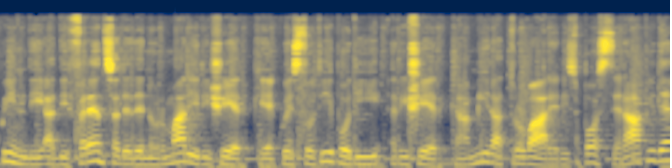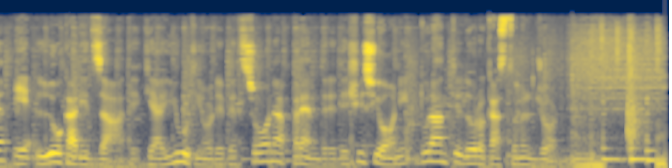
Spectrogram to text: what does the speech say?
Quindi, a differenza delle normali ricerche, questo tipo di ricerca mira a trovare risposte rapide e localizzate che aiutino le persone a prendere decisioni durante il loro customer journey.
